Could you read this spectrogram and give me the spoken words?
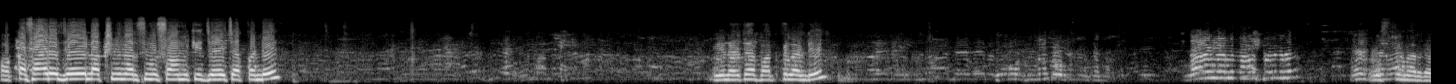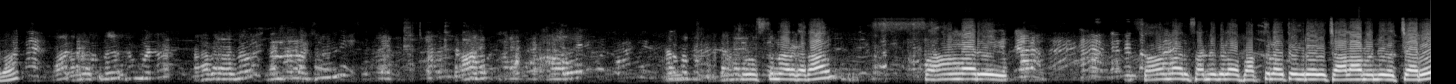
ఒక్కసారి జై లక్ష్మీ నరసింహస్వామికి జై చెప్పండి. వీళ్ళైతే భక్తులండి. చూస్తున్నారు కదా. చూస్తున్నారు కదా. స్వామివారి స్వామివారి సన్నిధిలో భక్తులు అయితే ఈరోజు చాలా మంది వచ్చారు.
